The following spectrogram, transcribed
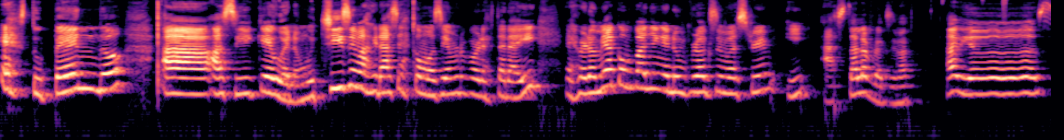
estupendo. Ah, así que bueno, muchísimas gracias como siempre por estar ahí. Espero me acompañen en un próximo stream y hasta la próxima. Adiós.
